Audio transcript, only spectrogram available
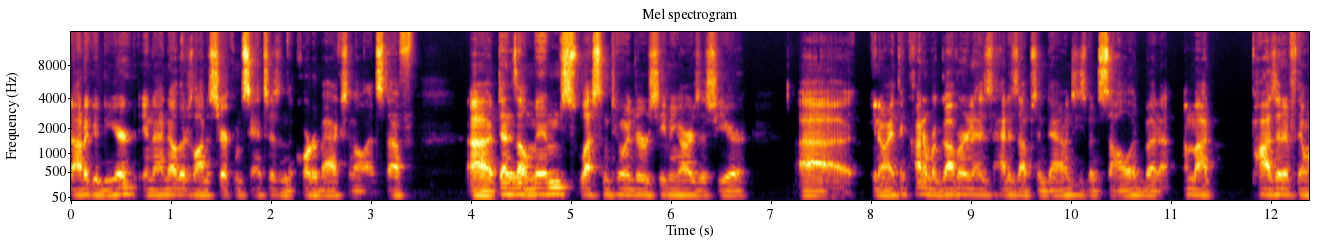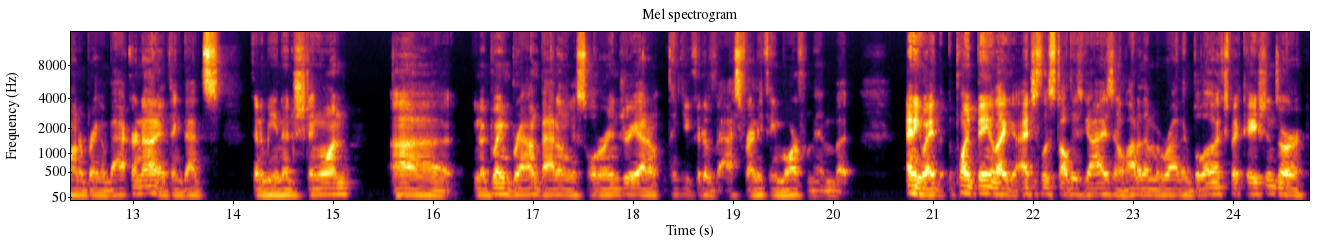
Not a good year, and I know there's a lot of circumstances and the quarterbacks and all that stuff. Uh, Denzel Mims less than 200 receiving yards this year. Uh, you know, I think Connor McGovern has had his ups and downs. He's been solid, but I'm not positive if they want to bring him back or not. I think that's going to be an interesting one. Uh, you know, Duane Brown battling a shoulder injury. I don't think you could have asked for anything more from him. But anyway, the point being, like, I just list all these guys, and a lot of them are rather below expectations or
